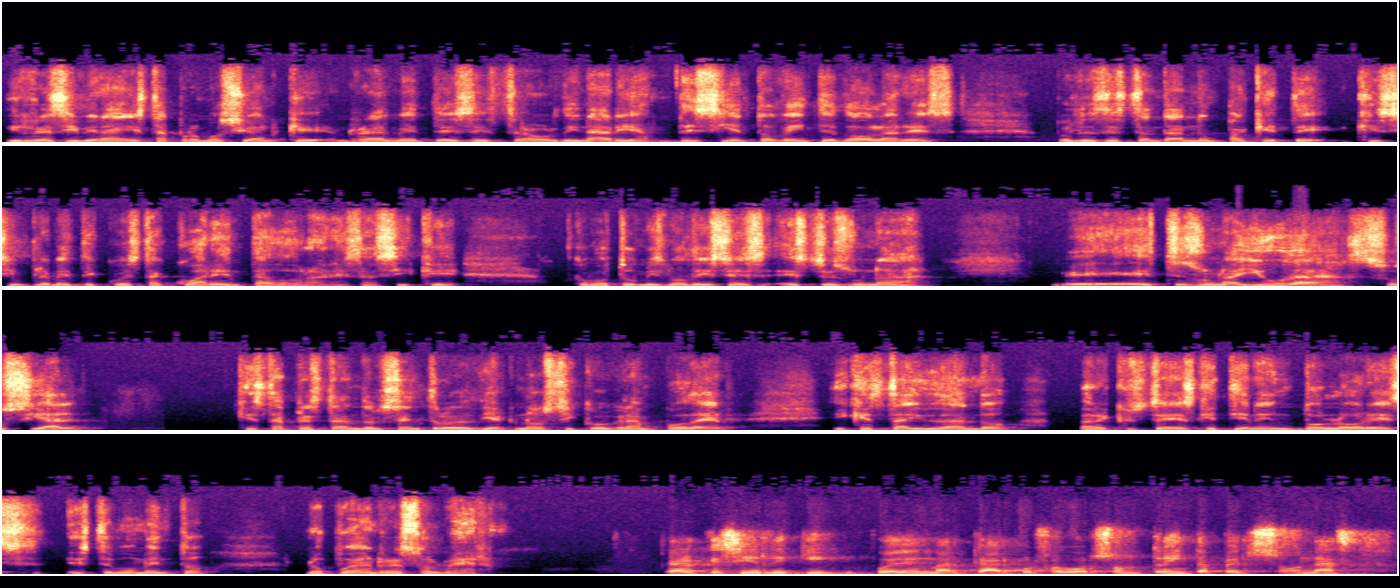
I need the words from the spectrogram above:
y recibirán esta promoción que realmente es extraordinaria, de 120 dólares, pues les están dando un paquete que simplemente cuesta 40 dólares. Así que, como tú mismo dices, esto es una, eh, esto es una ayuda social que está prestando el Centro de Diagnóstico Gran Poder y que está ayudando para que ustedes que tienen dolores este momento lo puedan resolver. Claro que sí, Ricky. Pueden marcar, por favor, son 30 personas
